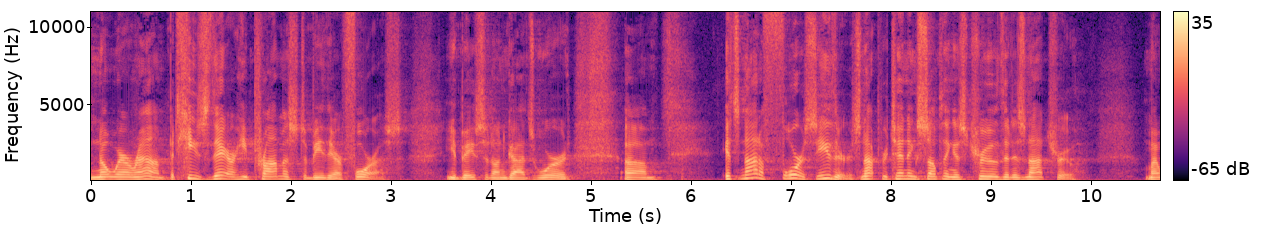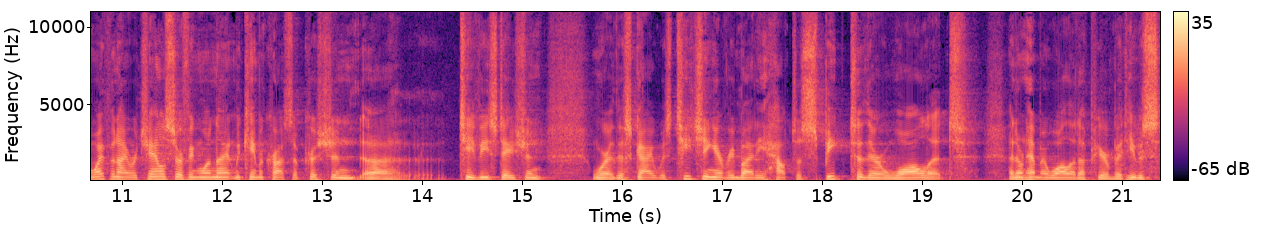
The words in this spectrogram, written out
nowhere around, but He's there. He promised to be there for us. You base it on God's word. Um, it's not a force either. It's not pretending something is true that is not true. My wife and I were channel surfing one night and we came across a Christian uh, TV station where this guy was teaching everybody how to speak to their wallet I don't have my wallet up here, but he was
